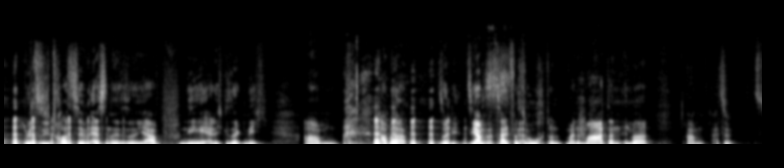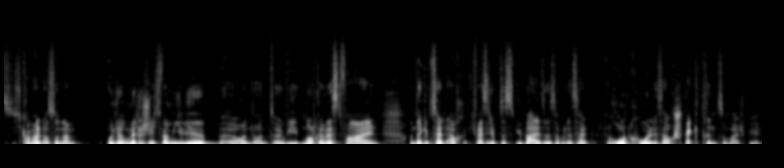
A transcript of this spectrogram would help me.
Willst du sie trotzdem essen? Also, ja, pff, nee, ehrlich gesagt nicht. Ähm, aber so die, sie haben es halt versucht und meine Ma hat dann immer, ähm, also ich komme halt aus so einer unteren Mittelschichtsfamilie äh, und, und irgendwie Nordrhein-Westfalen. Und da gibt es halt auch, ich weiß nicht, ob das überall so ist, aber das ist halt, Rotkohl ist auch Speck drin zum Beispiel.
